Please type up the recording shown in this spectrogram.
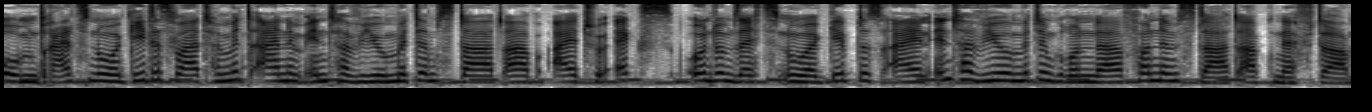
Um 13 Uhr geht es weiter mit einem Interview mit dem Startup i2X und um 16 Uhr gibt es ein Interview mit dem Gründer von dem Startup Nefta.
